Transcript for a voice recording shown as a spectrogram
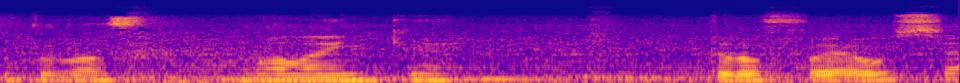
Тут у нас маленькі трофеуси.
